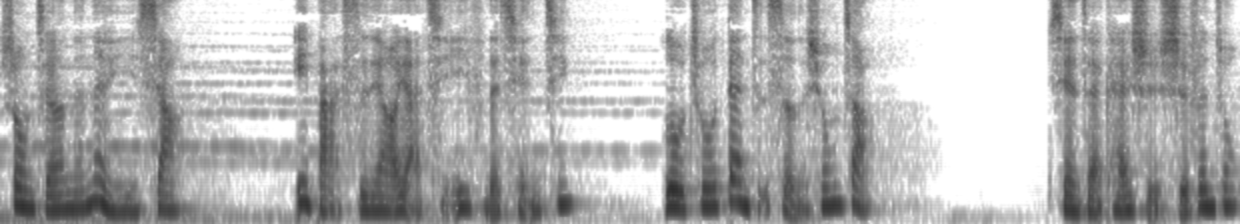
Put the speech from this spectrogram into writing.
宋哲冷冷一笑。一把撕掉雅琪衣服的前襟，露出淡紫色的胸罩。现在开始十分钟，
